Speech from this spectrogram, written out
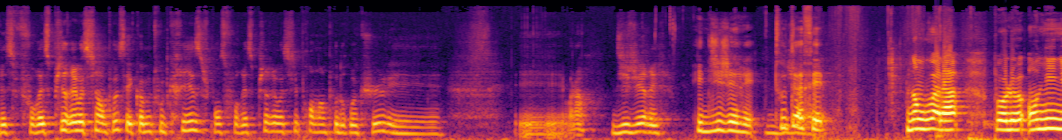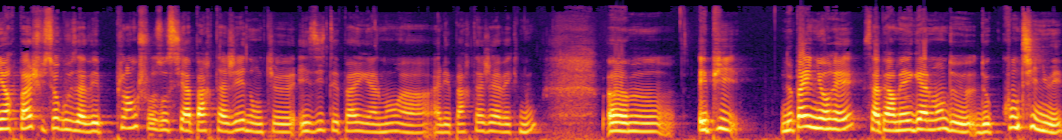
il faut respirer aussi un peu, c'est comme toute crise, je pense qu'il faut respirer aussi, prendre un peu de recul et et voilà, digérer. Et digérer, tout à fait. Donc voilà, pour le On n'ignore pas, je suis sûre que vous avez plein de choses aussi à partager, donc n'hésitez euh, pas également à, les partager avec nous. Euh, et puis, ne pas ignorer, ça permet également de, continuer,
